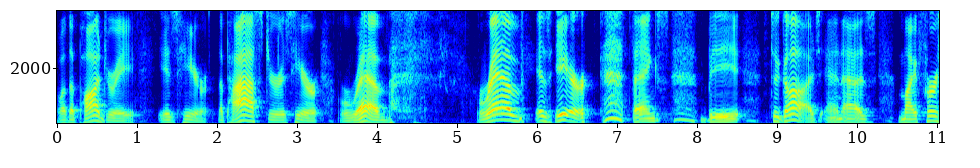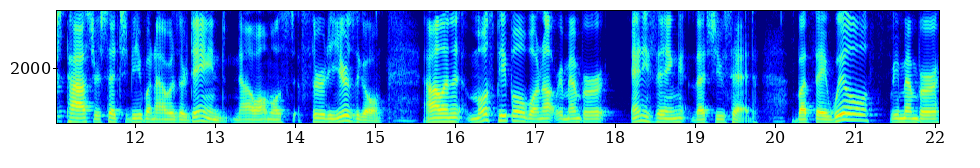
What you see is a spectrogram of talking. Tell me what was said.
or the padre is here, the pastor is here, Rev. Rev is here. Thanks be to God. And as my first pastor said to me when I was ordained, now almost 30 years ago, Alan, most people will not remember anything that you said, but they will remember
